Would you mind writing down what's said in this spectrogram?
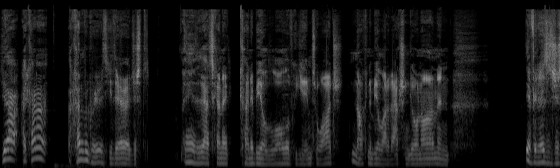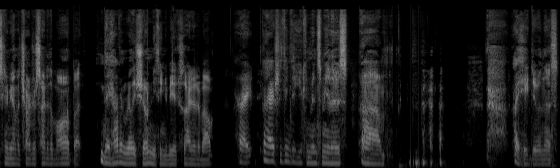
Yeah, I kind of, I kind of agree with you there. I just, I think that's gonna kind of be a lull of a game to watch. Not going to be a lot of action going on, and if it is, it's just going to be on the Charger side of the ball. But they haven't really shown anything to be excited about. All right, I actually think that you convinced me of this. Um, I hate doing this.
